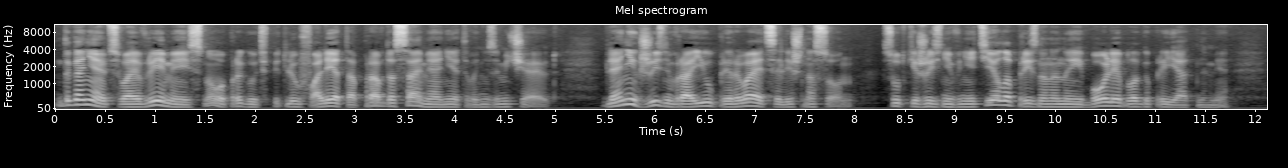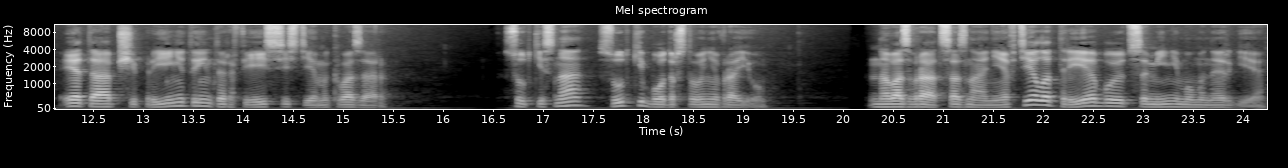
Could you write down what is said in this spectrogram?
догоняют свое время и снова прыгают в петлю фалета, правда, сами они этого не замечают. Для них жизнь в раю прерывается лишь на сон. Сутки жизни вне тела признаны наиболее благоприятными – это общепринятый интерфейс системы Квазар. Сутки сна, сутки бодрствования в раю. На возврат сознания в тело требуется минимум энергии.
